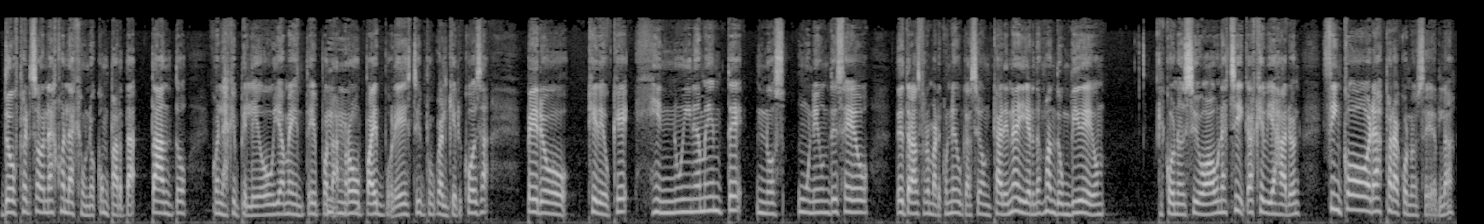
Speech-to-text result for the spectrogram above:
dos personas con las que uno comparta tanto, con las que peleo obviamente por la ropa y por esto y por cualquier cosa, pero creo que genuinamente nos une un deseo de transformar con educación. Karen ayer nos mandó un video que conoció a unas chicas que viajaron cinco horas para conocerla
